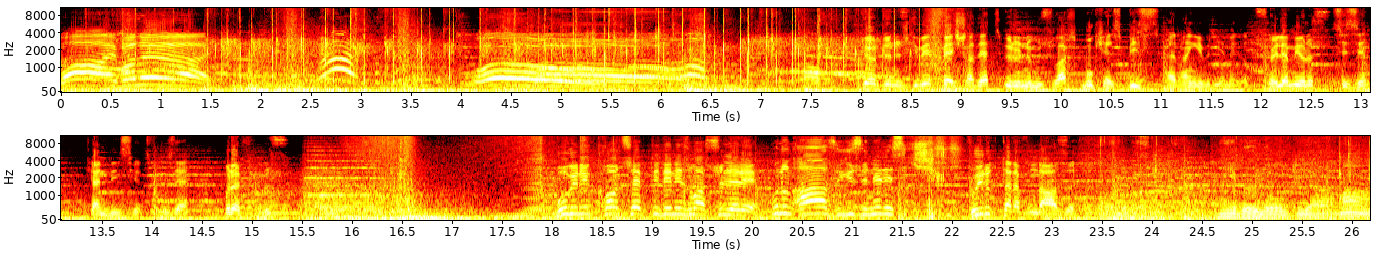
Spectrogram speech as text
Vay balık. Gördüğünüz gibi 5 adet ürünümüz var. Bu kez biz herhangi bir yemek adı söylemiyoruz. Sizin kendi inisiyatifinize bırakıyoruz. Bugünün konsepti deniz mahsulleri. Bunun ağzı yüzü neresi ki? Kuyruk tarafında ağzı. Niye böyle oldu ya? Aman.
